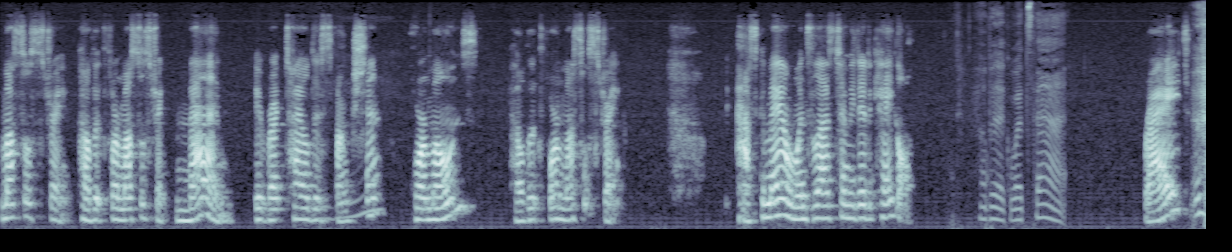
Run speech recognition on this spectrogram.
muscle strength, pelvic floor muscle strength. Men, erectile dysfunction, hormones, pelvic floor muscle strength. Ask a man, when's the last time he did a Kegel, He'll be like, "What's that?" Right?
